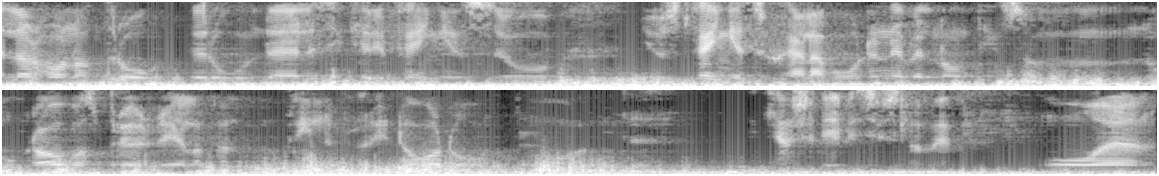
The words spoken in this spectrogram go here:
eller har något drogberoende eller sitter i fängelse. Och just fängelsesjälavården är väl någonting som några av oss bröder i alla fall brinner för idag då. Och det, det kanske är det vi sysslar med. Och, eh,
